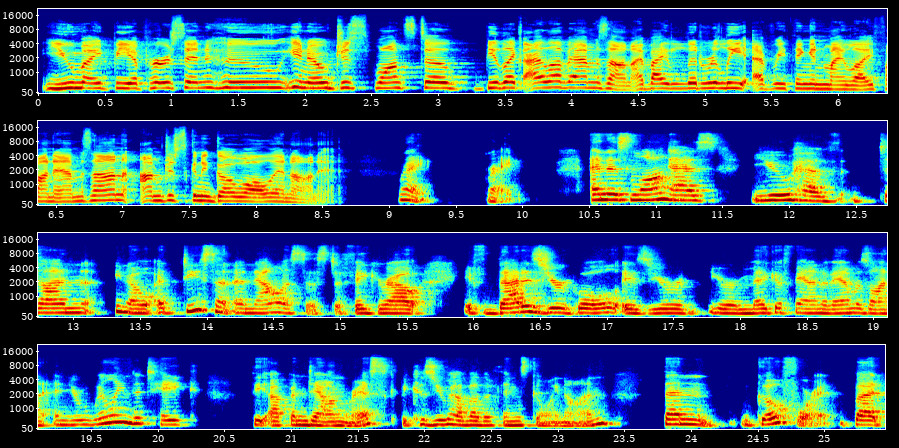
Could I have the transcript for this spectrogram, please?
you might be a person who, you know, just wants to be like, I love Amazon. I buy literally everything in my life on Amazon. I'm just going to go all in on it. Right, right. And as long as you have done, you know, a decent analysis to figure out if that is your goal, is you're you're a mega fan of Amazon and you're willing to take the up and down risk because you have other things going on, then go for it. But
